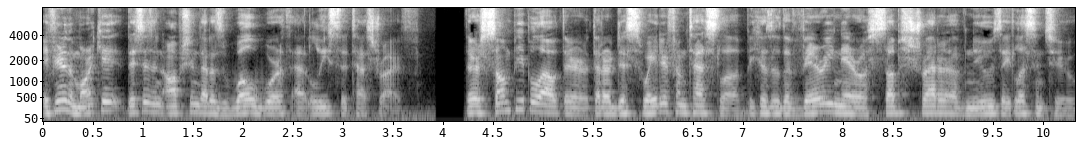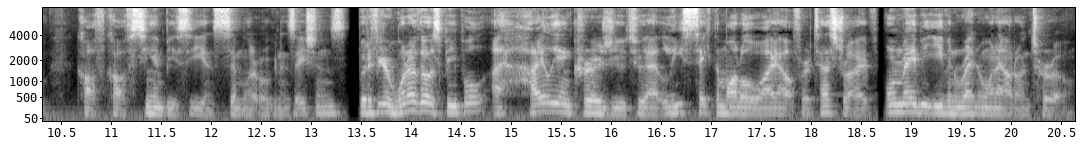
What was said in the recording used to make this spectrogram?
If you're in the market, this is an option that is well worth at least a test drive. There are some people out there that are dissuaded from Tesla because of the very narrow substrata of news they listen to, cough cough CNBC and similar organizations. But if you're one of those people, I highly encourage you to at least take the Model Y out for a test drive or maybe even rent one out on Turo.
